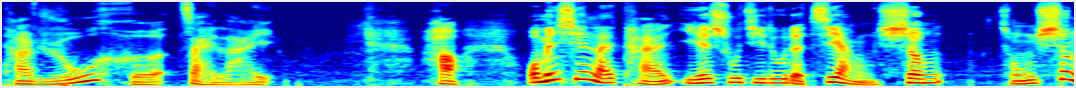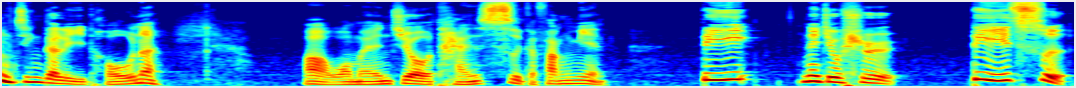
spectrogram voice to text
他如何再来？好，我们先来谈耶稣基督的降生。从圣经的里头呢，啊，我们就谈四个方面。第一，那就是第一次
